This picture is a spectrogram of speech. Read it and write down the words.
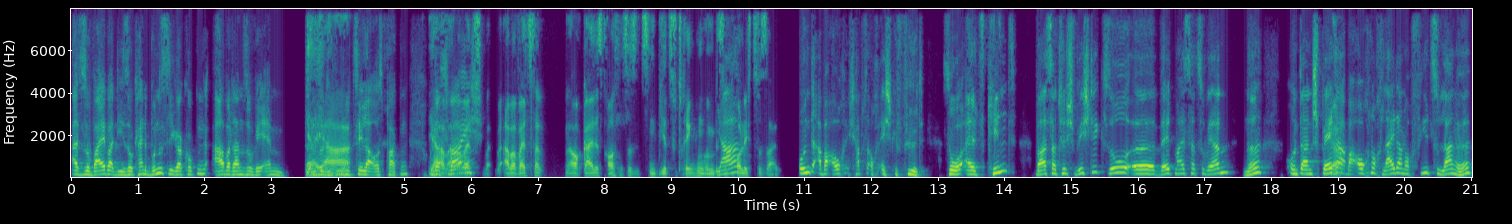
Also so Weiber, die so keine Bundesliga gucken, aber dann so WM, dann ja, so ja. die Zähler auspacken. Und ja, das war aber ich. Aber weil es dann auch geil ist, draußen zu sitzen, Bier zu trinken und ein bisschen ja, zu sein. Und aber auch, ich habe es auch echt gefühlt. So als Kind war es natürlich wichtig, so äh, Weltmeister zu werden, ne? Und dann später ja. aber auch noch leider noch viel zu lange.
